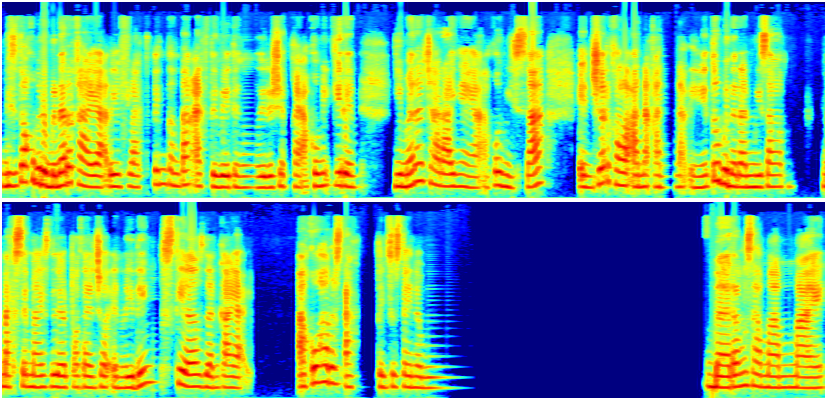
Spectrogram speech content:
di situ aku benar-benar kayak reflecting tentang activating leadership kayak aku mikirin gimana caranya ya aku bisa ensure kalau anak-anak ini tuh beneran bisa maximize their potential in leading skills dan kayak aku harus acting sustainable bareng sama my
